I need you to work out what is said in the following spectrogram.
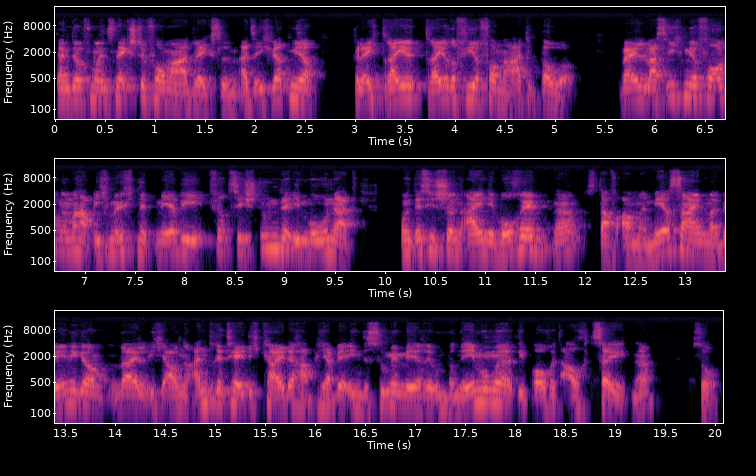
dann dürfen wir ins nächste Format wechseln. Also ich werde mir vielleicht drei, drei oder vier Formate bauen. Weil was ich mir vorgenommen habe, ich möchte nicht mehr wie 40 Stunden im Monat. Und das ist schon eine Woche. Ne? Es darf auch mal mehr sein, mal weniger, weil ich auch noch andere Tätigkeiten habe. Ich habe ja in der Summe mehrere Unternehmungen, die brauchen auch Zeit. Ne? So.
